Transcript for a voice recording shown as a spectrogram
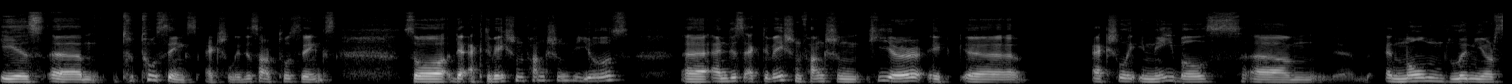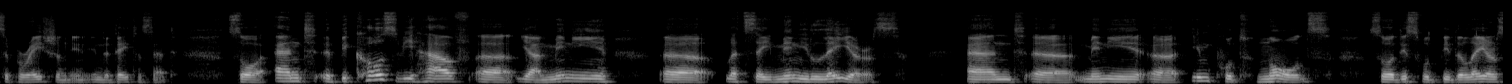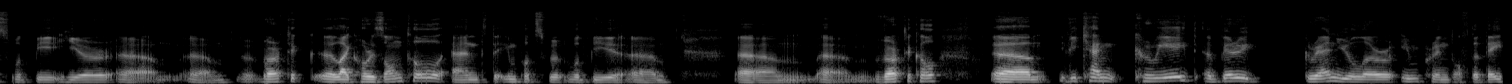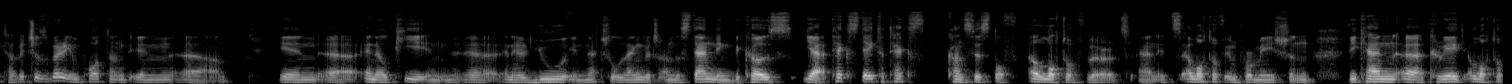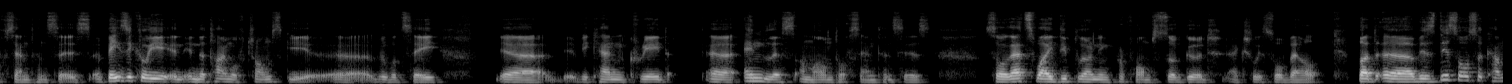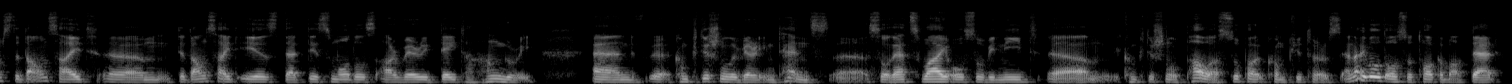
is um, two, things actually. These are two things. So the activation function we use, uh, and this activation function here, it uh, actually enables um, a non-linear separation in, in the data set. So, and because we have, uh, yeah, many, uh, let's say many layers and uh, many uh, input nodes, so this would be the layers would be here um, um, vertical, uh, like horizontal, and the inputs would be um, um, um vertical. We can create a very granular imprint of the data, which is very important in in uh, NLP, in uh, NLU, in natural language understanding, because yeah, text data text consists of a lot of words and it's a lot of information. We can uh, create a lot of sentences. Basically, in, in the time of Chomsky, uh, we would say uh, we can create endless amount of sentences. So that's why deep learning performs so good, actually so well. But uh, with this also comes the downside. Um, the downside is that these models are very data hungry and uh, computationally very intense. Uh, so that's why also we need um, computational power, supercomputers. And I will also talk about that.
